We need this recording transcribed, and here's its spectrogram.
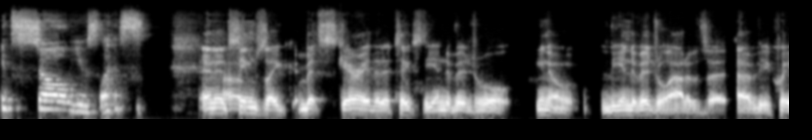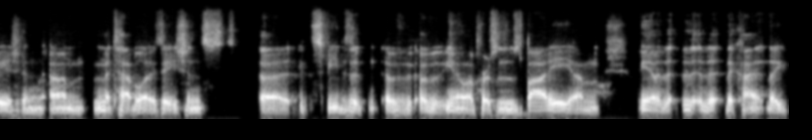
It's so useless. And it um, seems like a bit scary that it takes the individual, you know, the individual out of the out of the equation. Um, metabolizations uh, speeds of, of, of, you know a person's body. Um, you know the, the, the kind of, like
